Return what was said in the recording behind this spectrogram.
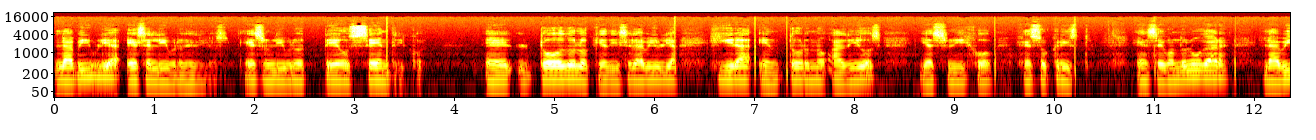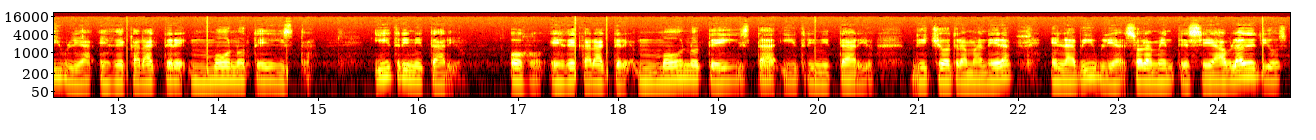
la Biblia es el libro de Dios, es un libro teocéntrico. todo lo que dice la Biblia gira en torno a Dios y a su Hijo Jesucristo. En segundo lugar, la Biblia es de carácter monoteísta y trinitario. Ojo, es de carácter monoteísta y trinitario. Dicho de otra manera, en la Biblia solamente se habla de Dios,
